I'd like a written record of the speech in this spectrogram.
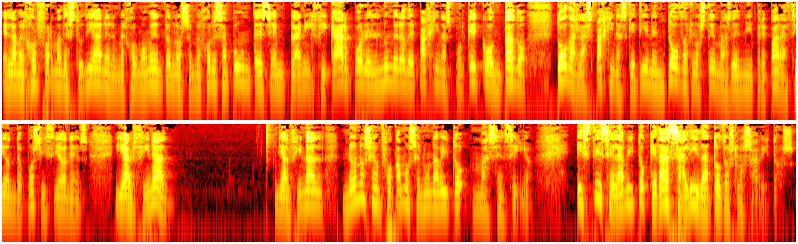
en la mejor forma de estudiar, en el mejor momento, en los mejores apuntes, en planificar por el número de páginas, porque he contado todas las páginas que tienen todos los temas de mi preparación de oposiciones, y al final, y al final no nos enfocamos en un hábito más sencillo. Este es el hábito que da salida a todos los hábitos.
